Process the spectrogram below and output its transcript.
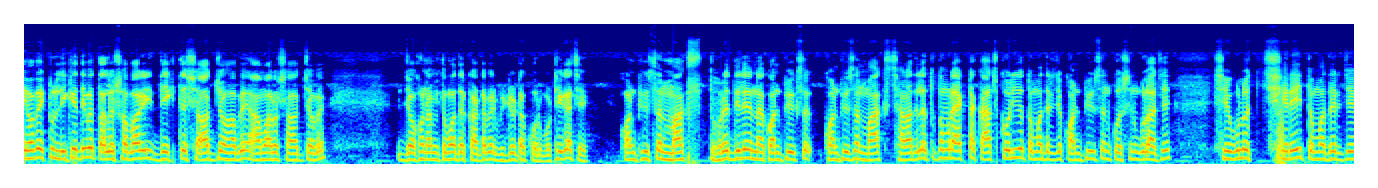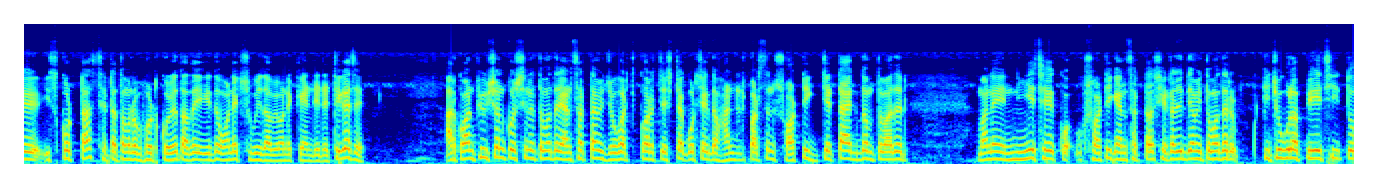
এভাবে একটু লিখে দেবে, তাহলে সবারই দেখতে সাহায্য হবে, আমারও সাহায্য হবে। যখন আমি তোমাদের কাটাপের ভিডিওটা করব, ঠিক আছে? কনফিউশন মার্কস ধরে দিলে না কনফিউশন কনফিউশন মার্কস ছাড়া দিলে তো তোমরা একটা কাজ করিও, তোমাদের যে কনফিউশন কোশ্চেনগুলো আছে, সেগুলো ছেড়েই তোমাদের যে স্কোরটা সেটা তোমরা ভোট করিও তাদের এতে অনেক সুবিধা হবে, অনেক ক্যান্ডিডেট ঠিক আছে? আর কনফিউশন কোশ্চেনে তোমাদের অ্যান্সারটা আমি জোগাড় করার চেষ্টা করছি, একদম হান্ড্রেড পার্সেন্ট সঠিক যেটা একদম তোমাদের মানে নিয়েছে সঠিক অ্যান্সারটা সেটা যদি আমি তোমাদের কিছুগুলো পেয়েছি, তো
